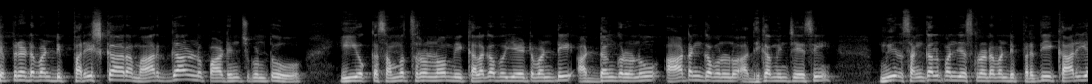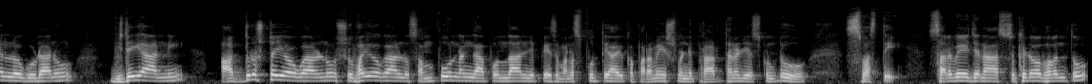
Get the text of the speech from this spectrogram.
చెప్పినటువంటి పరిష్కార మార్గాలను పాటించుకుంటూ ఈ యొక్క సంవత్సరంలో మీ కలగబోయేటువంటి అడ్డంకులను ఆటంకములను అధిగమించేసి మీరు సంకల్పం చేసుకున్నటువంటి ప్రతి కార్యంలో కూడాను విజయాన్ని అదృష్ట యోగాలను శుభయోగాలను సంపూర్ణంగా పొందాలని చెప్పేసి మనస్ఫూర్తి ఆ యొక్క పరమేశ్వరుని ప్రార్థన చేసుకుంటూ స్వస్తి. సర్వే జనా సుఖినో భవంతు.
